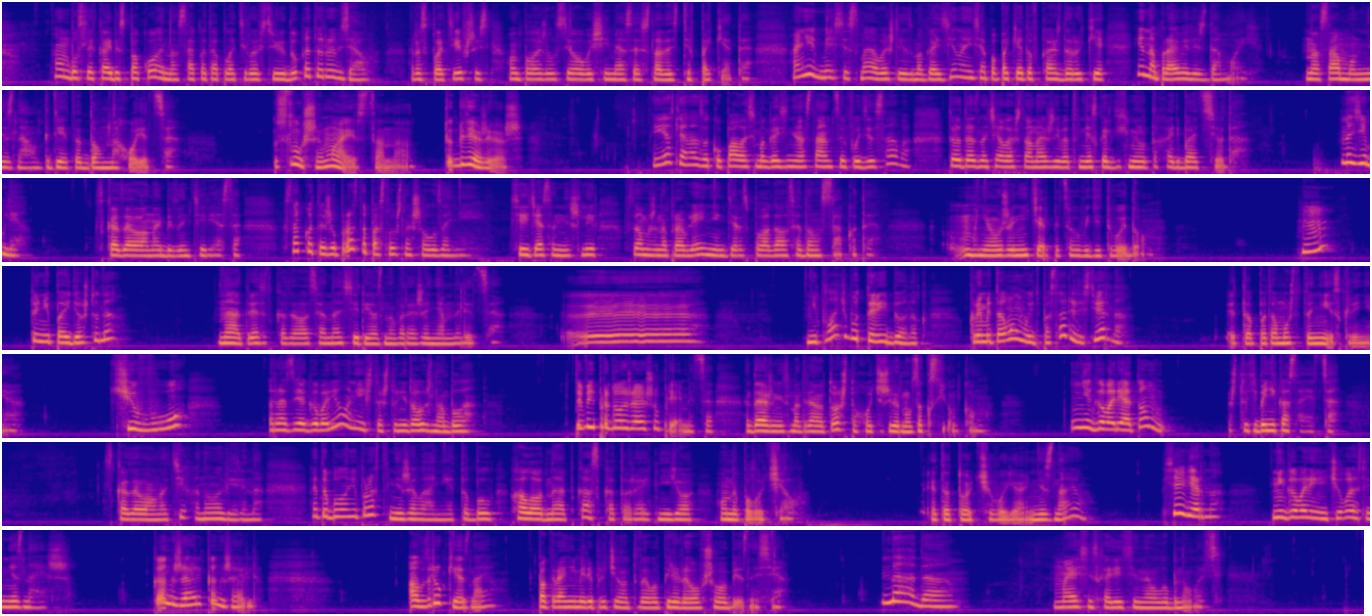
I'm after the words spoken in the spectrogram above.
Он был слегка обеспокоен, но Сакута оплатила всю еду, которую взял. Расплатившись, он положил все овощи, мясо и сладости в пакеты. Они вместе с Мэй вышли из магазина, неся по пакету в каждой руке, и направились домой. Но сам он не знал, где этот дом находится. «Слушай, Майя-сана, ты где живешь?» Если она закупалась в магазине на станции Фудзисава, то это означало, что она живет в нескольких минутах ходьбы отсюда. «На земле», — сказала она без интереса. Сакута же просто послушно шел за ней. Сейчас они шли в том же направлении, где располагался дом Сакуты. Мне уже не терпится увидеть твой дом. Хм? Ты не пойдешь туда? На отрез отказалась она серьезным выражением на лице. Не плачь, будто ребенок. Кроме того, мы ведь поссорились, верно? Это потому, что ты не искренняя. Чего? Разве я говорила нечто, что не должна была? Ты ведь продолжаешь упрямиться, даже несмотря на то, что хочешь вернуться к съемкам. Не говори о том, что тебя не касается. Сказала она тихо, но уверенно. Это было не просто нежелание, это был холодный отказ, который от нее он и получил. Это то, чего я не знаю? Все верно. Не говори ничего, если не знаешь. Как жаль, как жаль. А вдруг я знаю? По крайней мере, причину твоего перерыва в шоу-бизнесе. Да-да. Моя снисходительно улыбнулась.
